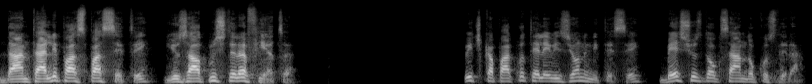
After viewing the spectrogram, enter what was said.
Dantelli paspas seti 160 lira fiyatı. 3 kapaklı televizyon ünitesi 599 lira.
